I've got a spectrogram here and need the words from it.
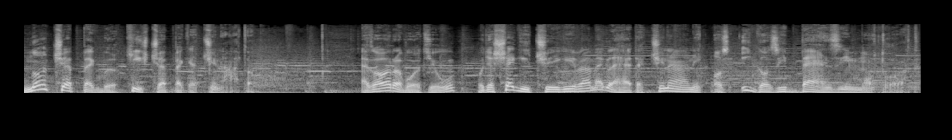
Nagy cseppekből kis cseppeket csináltak. Ez arra volt jó, hogy a segítségével meg lehetett csinálni az igazi benzinmotort,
